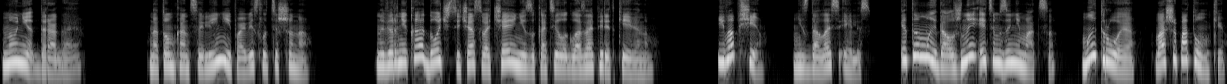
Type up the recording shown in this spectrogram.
«Ну нет, дорогая». На том конце линии повисла тишина. Наверняка дочь сейчас в отчаянии закатила глаза перед Кевином. «И вообще», — не сдалась Элис, — «это мы должны этим заниматься. Мы трое, ваши потомки».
